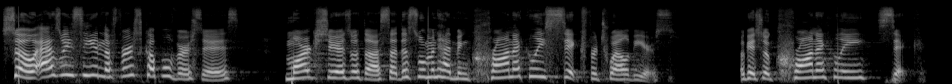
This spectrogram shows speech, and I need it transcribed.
So, as we see in the first couple verses, Mark shares with us that this woman had been chronically sick for 12 years. Okay, so chronically sick.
